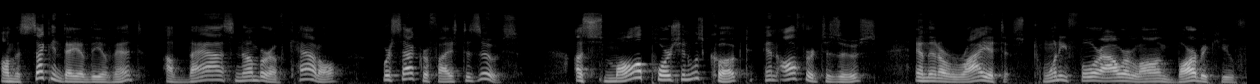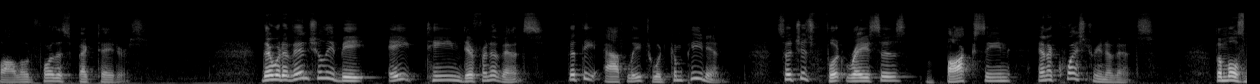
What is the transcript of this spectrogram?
On the second day of the event, a vast number of cattle were sacrificed to Zeus. A small portion was cooked and offered to Zeus, and then a riotous 24-hour long barbecue followed for the spectators. There would eventually be 18 different events that the athletes would compete in, such as foot races, boxing, and equestrian events. The most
